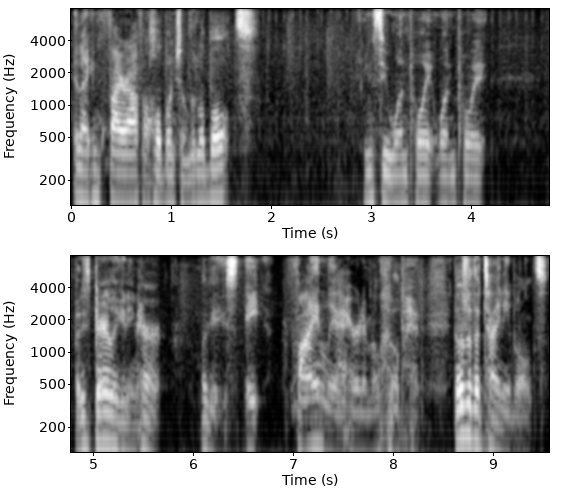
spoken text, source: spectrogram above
and I can fire off a whole bunch of little bolts. You can see one point, one point, but he's barely getting hurt. Look at he's eight. Finally, I hurt him a little bit. Those are the tiny bolts.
